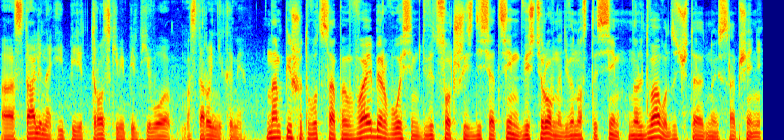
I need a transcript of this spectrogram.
э, Сталина и перед Троцким, и перед его сторонниками. Нам пишут в WhatsApp и Viber 8 967 200 ровно 9702. Вот зачитаю одно из сообщений.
